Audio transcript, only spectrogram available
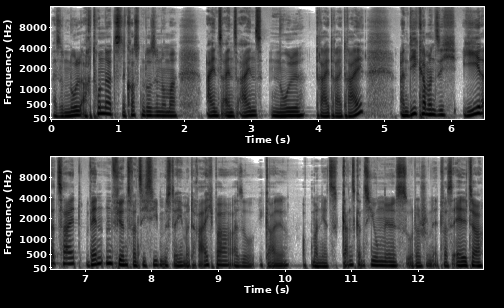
Also 0800 ist eine kostenlose Nummer 111 0333. An die kann man sich jederzeit wenden. 24-7 ist da jemand erreichbar. Also egal, ob man jetzt ganz, ganz jung ist oder schon etwas älter,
